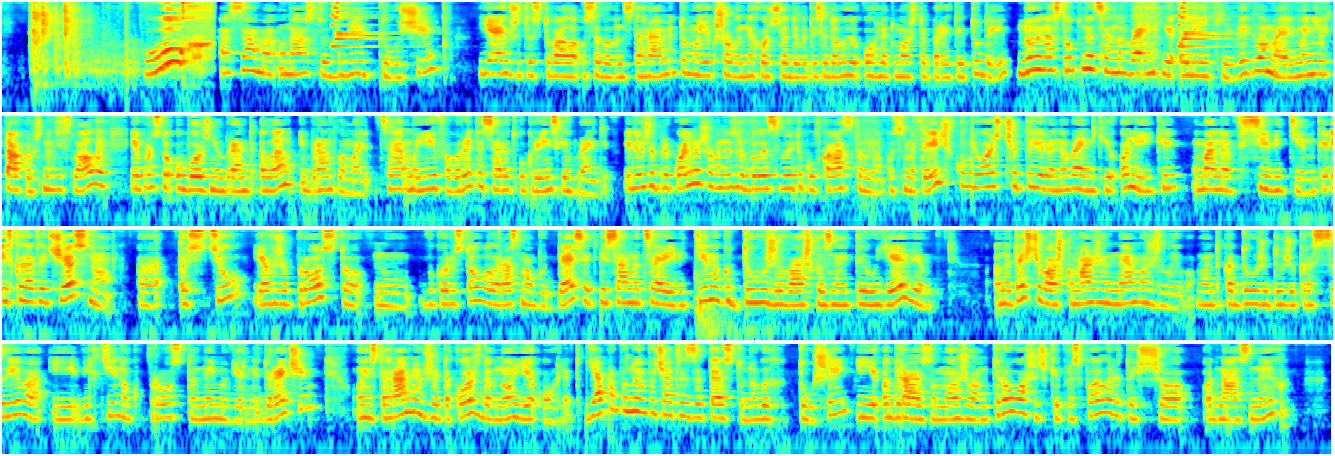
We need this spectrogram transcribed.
Ух! А саме у нас тут дві туші. Я їх вже тестувала у себе в інстаграмі, тому якщо ви не хочете дивитися довгий огляд, можете перейти туди. Ну і наступне це новенькі олійки від Ламель. Мені їх також надіслали. Я просто обожнюю бренд Елен і бренд Ламель. Це мої фаворити серед українських брендів. І дуже прикольно, що вони зробили свою таку кастомну косметичку. І ось чотири новенькі олійки. У мене всі відтінки. І сказати чесно. Е, Ось цю я вже просто ну використовувала раз, мабуть, 10. І саме цей відтінок дуже важко знайти у Єві. Не те, що важко, майже неможливо. Вона така дуже-дуже красива, і відтінок просто неймовірний. До речі, у інстаграмі вже також давно є огляд. Я пропоную почати з тесту нових тушей, і одразу можу вам трошечки проспойлерити, що одна з них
